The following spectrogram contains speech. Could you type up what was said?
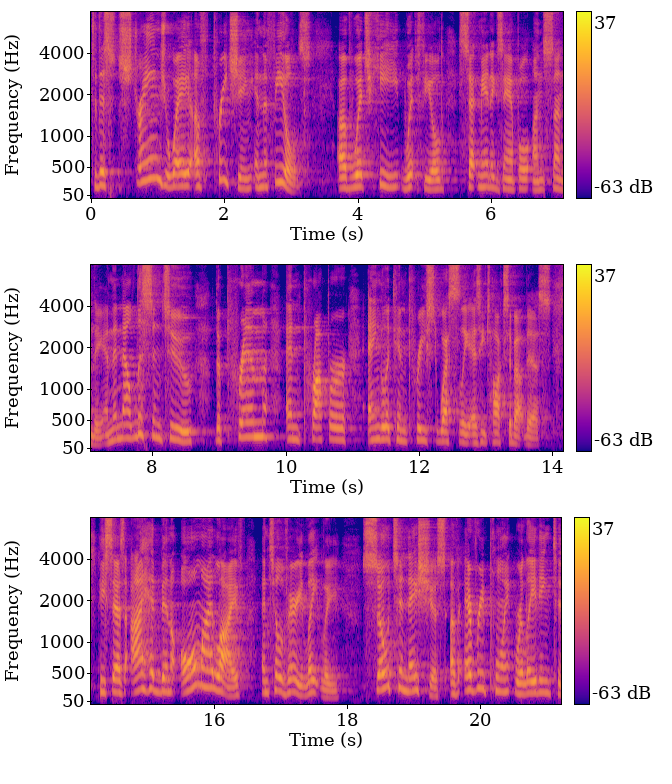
to this strange way of preaching in the fields, of which he, Whitefield, set me an example on Sunday. And then now listen to the prim and proper Anglican priest Wesley as he talks about this. He says, I had been all my life until very lately so tenacious of every point relating to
